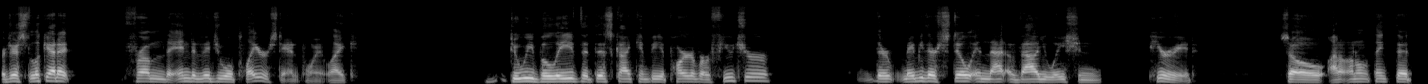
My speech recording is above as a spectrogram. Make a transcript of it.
Or just look at it from the individual player standpoint. Like, do we believe that this guy can be a part of our future? They're maybe they're still in that evaluation period. So I don't I don't think that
